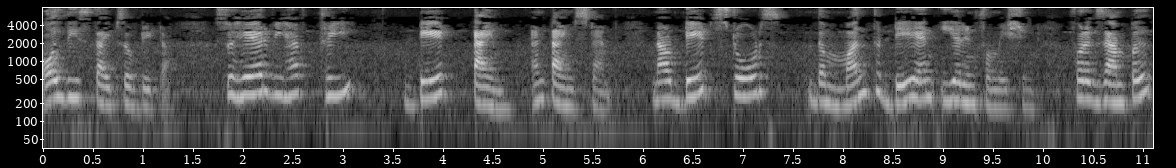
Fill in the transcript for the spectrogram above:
all these types of data. So here we have three date, time and timestamp. Now date stores the month, day and year information. For example,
